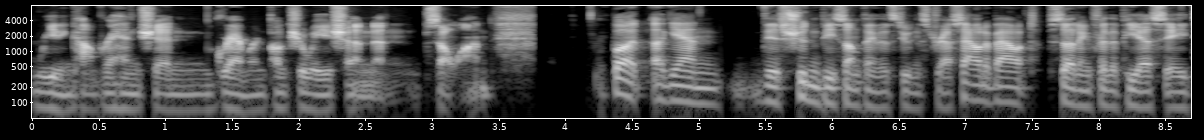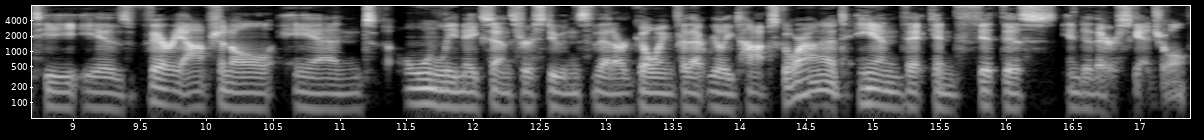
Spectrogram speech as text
reading comprehension, grammar and punctuation, and so on. But again, this shouldn't be something that students stress out about. Studying for the PSAT is very optional and only makes sense for students that are going for that really top score on it and that can fit this into their schedule.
